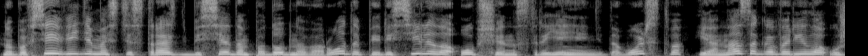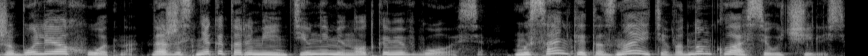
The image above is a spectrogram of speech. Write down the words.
Но, по всей видимости, страсть к беседам подобного рода пересилила общее настроение недовольства, и она заговорила уже более охотно, даже с некоторыми интимными нотками в голосе. «Мы с Анькой-то, знаете, в одном классе учились.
